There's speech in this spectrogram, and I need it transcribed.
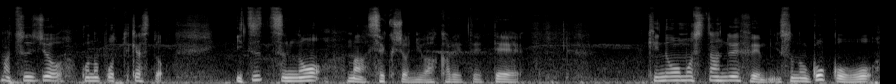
まあ、通常このポッドキャスト5つの、まあ、セクションに分かれてて昨日もスタンド FM にその5個を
